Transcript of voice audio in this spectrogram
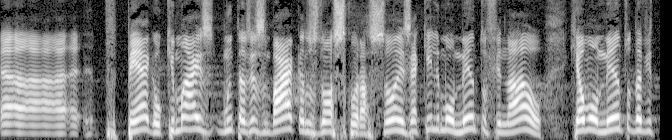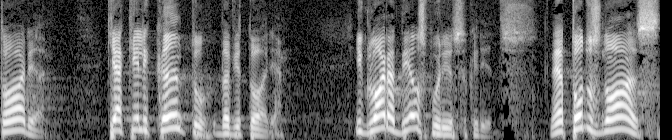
uh, pega, o que mais muitas vezes marca nos nossos corações é aquele momento final, que é o momento da vitória, que é aquele canto da vitória. E glória a Deus por isso, queridos. Né? Todos nós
